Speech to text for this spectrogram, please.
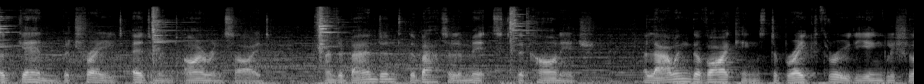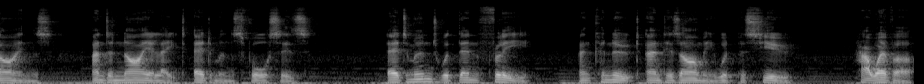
again betrayed Edmund Ironside and abandoned the battle amidst the carnage, allowing the Vikings to break through the English lines and annihilate Edmund's forces. Edmund would then flee, and Canute and his army would pursue. However,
